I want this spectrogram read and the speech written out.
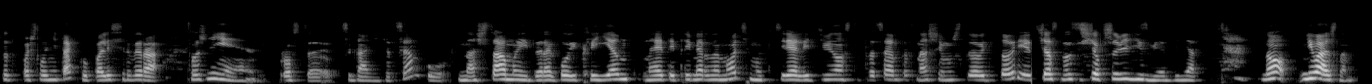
что-то пошло не так, упали сервера. Сложнее просто цыганить оценку. Наш самый дорогой клиент на этой примерно ноте мы потеряли 90% нашей мужской аудитории. Сейчас нас еще в шовинизме обвинят. Но неважно.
